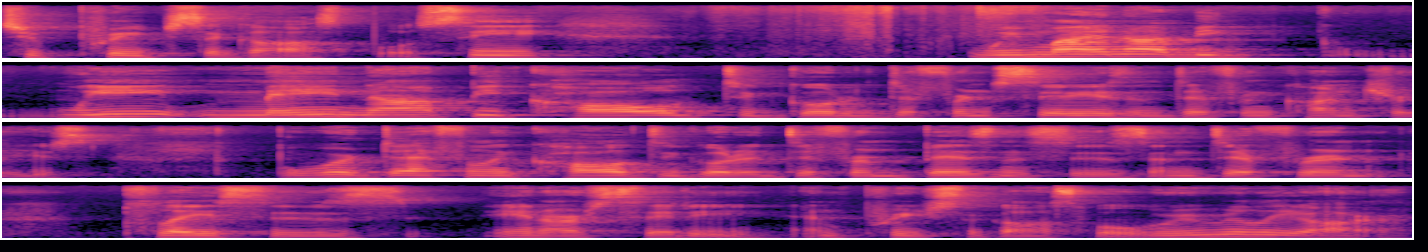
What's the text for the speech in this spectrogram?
to preach the gospel. See, we might not be we may not be called to go to different cities and different countries, but we're definitely called to go to different businesses and different places in our city and preach the gospel. We really are.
